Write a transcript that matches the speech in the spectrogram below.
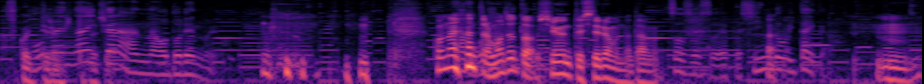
あそこ行ってる人たちは。からあんな踊れんのよ こんなになったらもうちょっとシューンってしてるもんな多分。そうそうそうやっぱ振動痛いから。うん。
